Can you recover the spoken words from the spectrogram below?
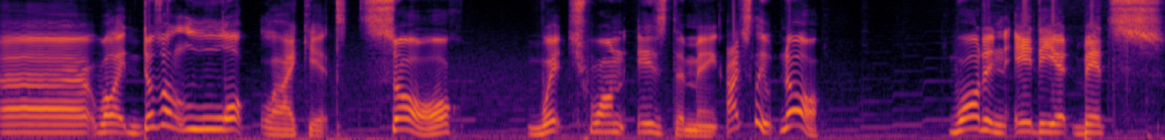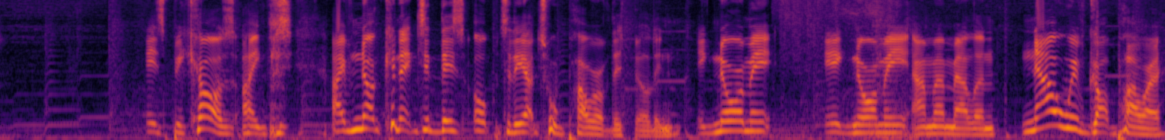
Uh, well, it doesn't look like it. So which one is the main? Actually, no. What an idiot, Bitz. It's because I, I've not connected this up to the actual power of this building. Ignore me. Ignore me. I'm a melon. Now we've got power.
